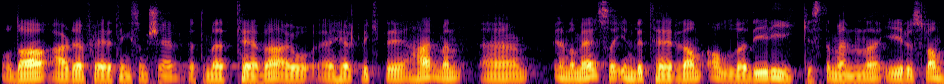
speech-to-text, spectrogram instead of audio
Og da er det flere ting som skjer. Dette med TV er jo eh, helt viktig her. Men uh, enda mer så inviterer han alle de rikeste mennene i Russland.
